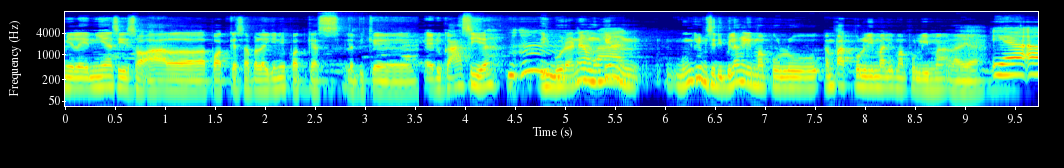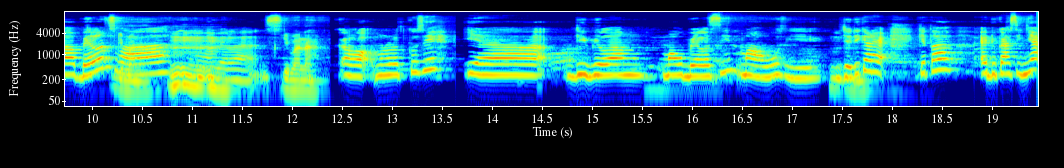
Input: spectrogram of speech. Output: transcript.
milenial sih soal podcast apalagi ini podcast lebih ke edukasi ya. Hiburannya mungkin mungkin bisa dibilang 50 45 55 lah ya Iya, eh, balance Gimana? lah. Mm, mm, Nah, mm. balance. gimana Kalau menurutku sih ya dibilang mau balancein mau sih. Mm-mm. Jadi kayak kita edukasinya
